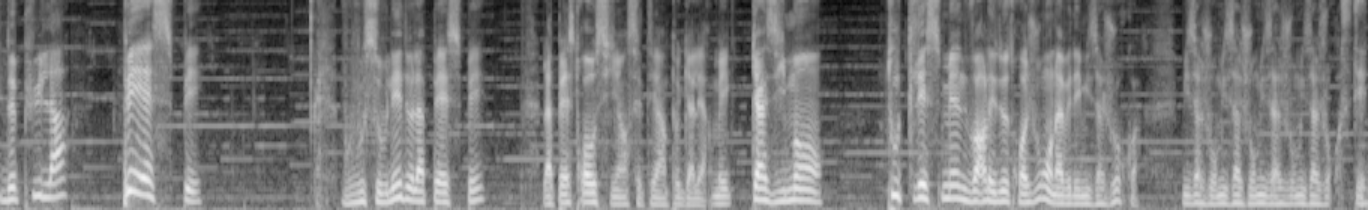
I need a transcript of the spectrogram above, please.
Depuis la PSP. Vous vous souvenez de la PSP La PS3 aussi, hein, c'était un peu galère. Mais quasiment toutes les semaines, voire les 2-3 jours, on avait des mises à jour, quoi. Mise à jour, mise à jour, mise à jour, mise à jour. C'était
